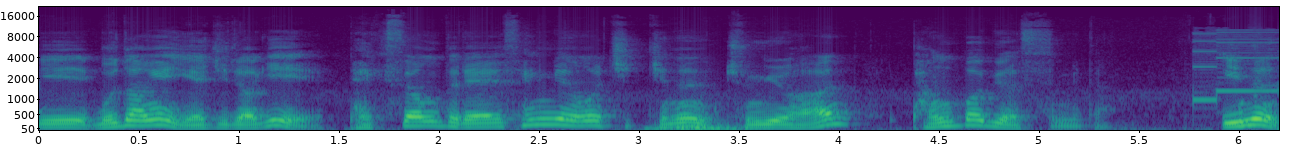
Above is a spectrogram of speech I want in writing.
이 무당의 예지력이 백성들의 생명을 지키는 중요한 방법이었습니다. 이는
